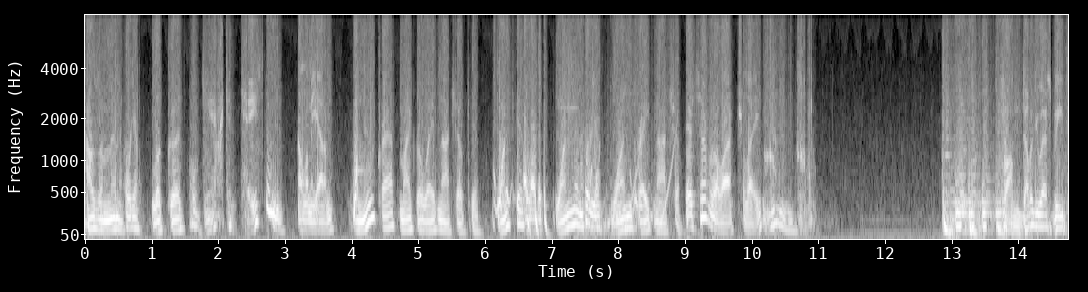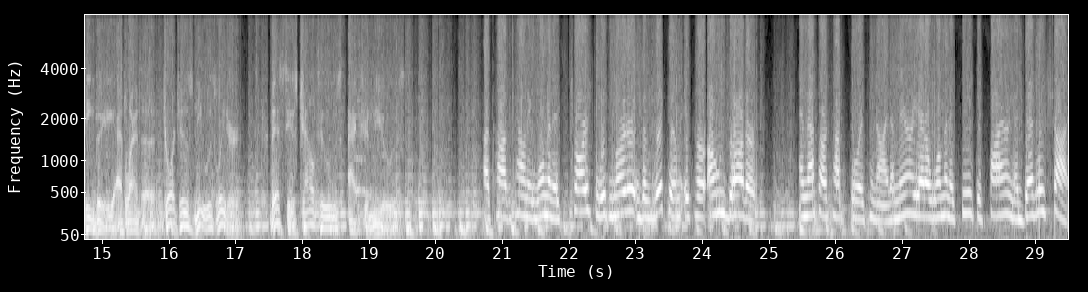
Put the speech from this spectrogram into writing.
How's a minute? Oh, yeah. Look good? Oh, yeah, I can taste them. Now let me at them. The new Kraft microwave nacho kit. One kit. I love it. One minute. Oh, yeah. One great nacho. There's several, actually. Mm. From WSB-TV, Atlanta, Georgia's news leader. This is Channel 2's Action News. A Cobb County woman is charged with murder. The victim is her own daughter. And that's our top story tonight. A Marietta woman accused of firing a deadly shot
